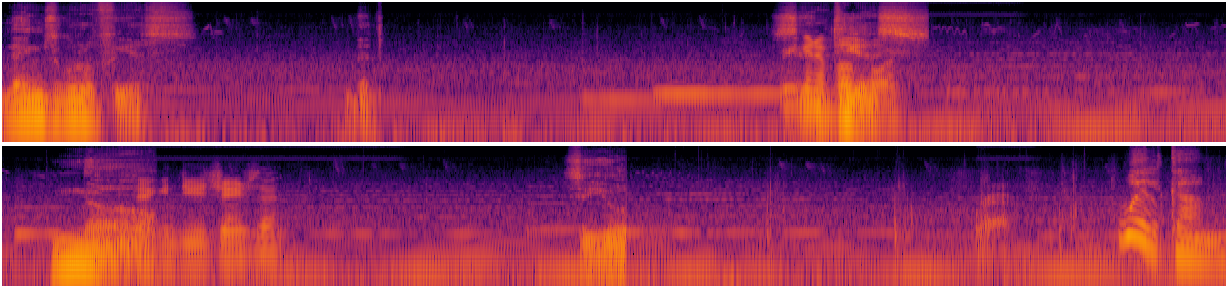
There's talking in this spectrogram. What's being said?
Name's Rufius. But. Who are you gonna vote for? No. Megan, do you change that? See you. Crap. Welcome.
